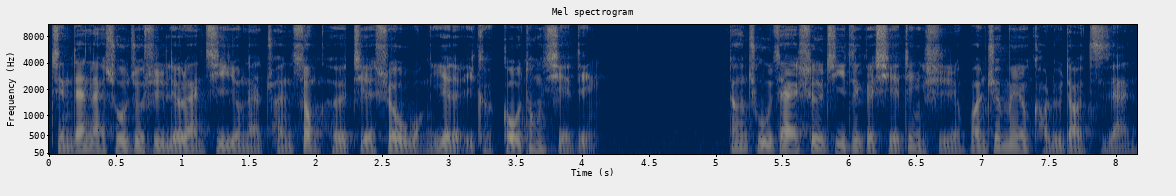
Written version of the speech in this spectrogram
简单来说，就是浏览器用来传送和接收网页的一个沟通协定。当初在设计这个协定时，完全没有考虑到资安。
